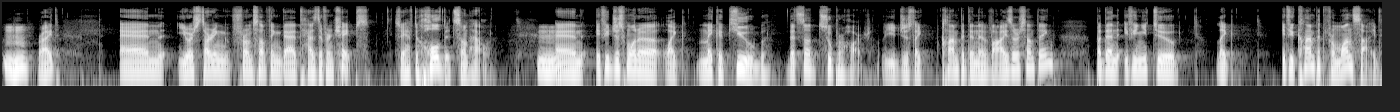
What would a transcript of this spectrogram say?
Mm-hmm. right? And you're starting from something that has different shapes. So you have to hold it somehow. Mm-hmm. And if you just want to like make a cube, that's not super hard. You just like clamp it in a vise or something. But then if you need to like if you clamp it from one side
